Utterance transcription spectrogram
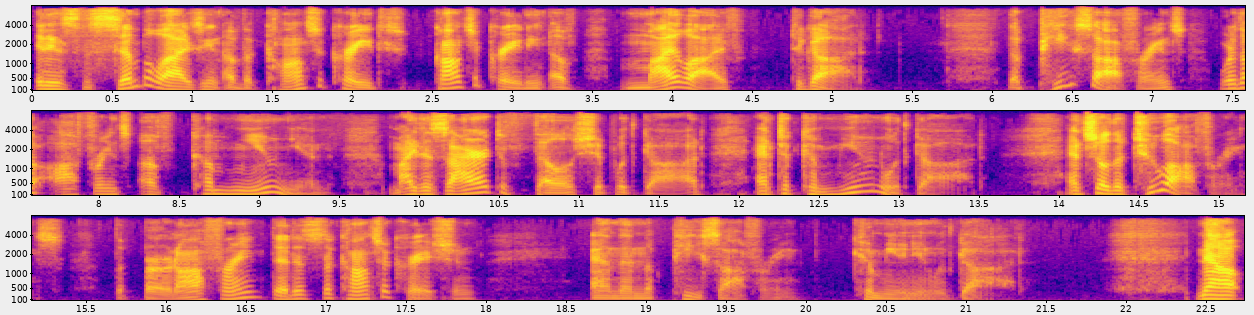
It is the symbolizing of the consecrating of my life to God. The peace offerings were the offerings of communion, my desire to fellowship with God and to commune with God. And so the two offerings, the burnt offering, that is the consecration, and then the peace offering, communion with God. Now,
